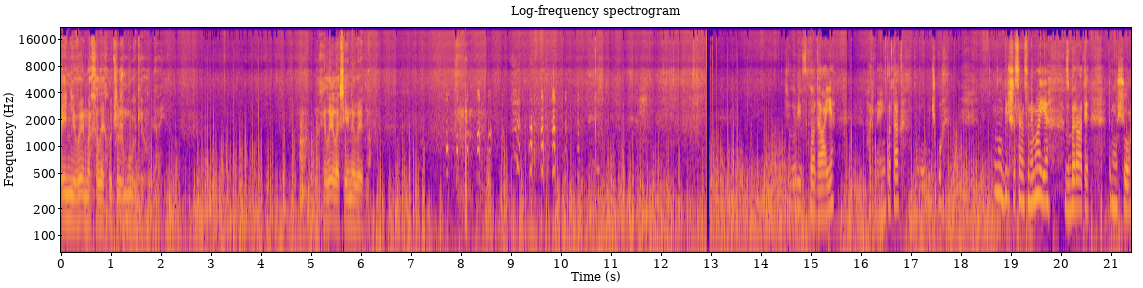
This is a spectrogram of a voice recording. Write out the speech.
Сині вимахали, хоч у жмурки гуляй. О, нахилилася і не видно. Чоловік вкладає гарненько так, коробочку. Ну, більше сенсу немає збирати, тому що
